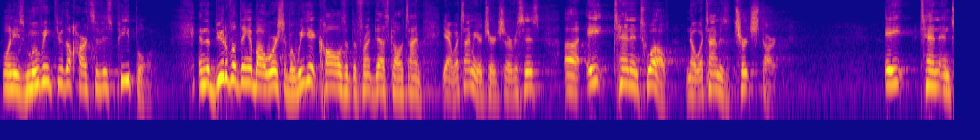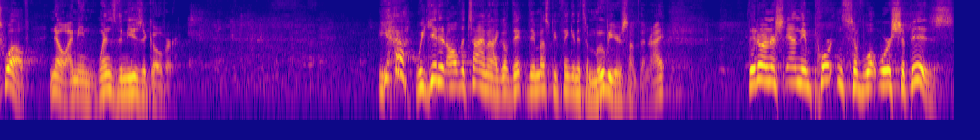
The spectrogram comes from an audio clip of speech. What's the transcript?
when He's moving through the hearts of His people. And the beautiful thing about worship, but we get calls at the front desk all the time. Yeah, what time are your church services? Uh, 8, 10, and 12. No, what time does the church start? 8, 10, and 12. No, I mean, when's the music over? yeah, we get it all the time. And I go, they, they must be thinking it's a movie or something, right? They don't understand the importance of what worship is.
